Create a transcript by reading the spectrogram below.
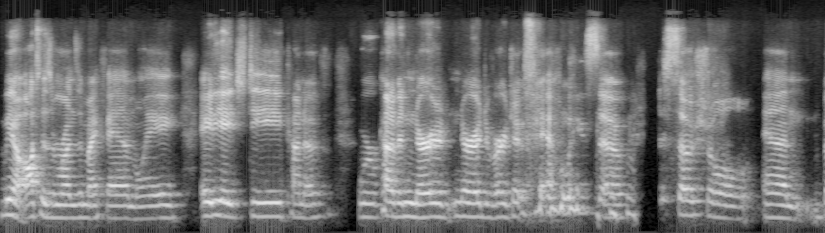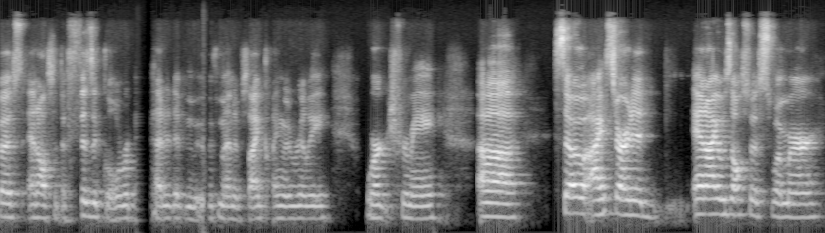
you know autism runs in my family adhd kind of we're kind of a nerd neurodivergent family so the social and both and also the physical repetitive movement of cycling really worked for me. Uh, so I started, and I was also a swimmer,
